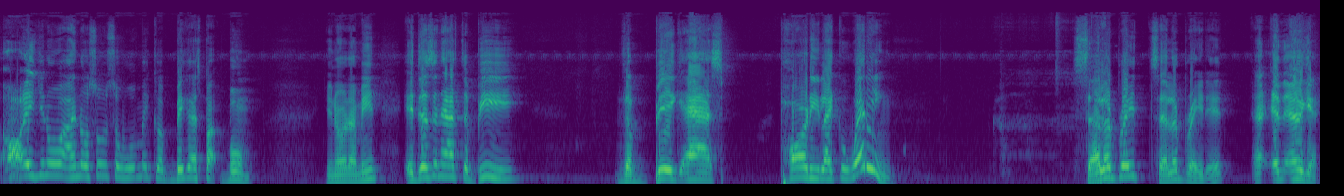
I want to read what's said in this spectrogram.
Oh, hey, you know what? I know so so. We'll make a big ass pot. Boom. You know what I mean? It doesn't have to be the big ass party like a wedding. Celebrate, celebrate it, and, and again,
